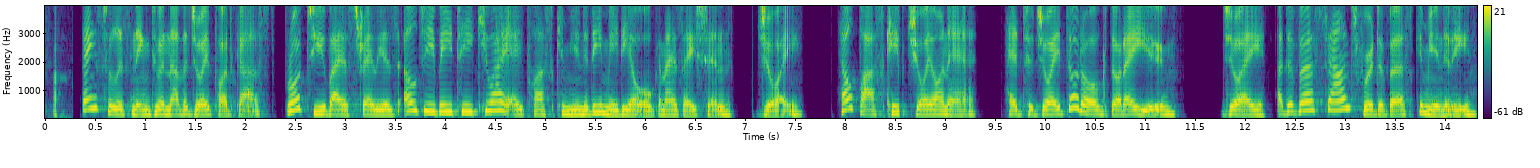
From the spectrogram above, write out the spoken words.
Thanks for listening to another Joy podcast brought to you by Australia's LGBTQIA plus community media organisation, Joy. Help us keep Joy on air. Head to joy.org.au. Joy, a diverse sound for a diverse community.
